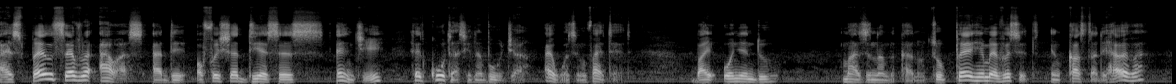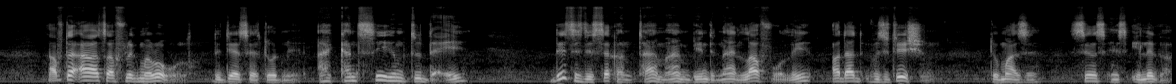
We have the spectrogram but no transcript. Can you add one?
I spent several hours at the official DSS NG headquarters in Abuja. I was invited by Onyendu Mazen to pay him a visit in custody. However, after hours of rigmarole, the DSS told me, I can't see him today. This is the second time I am being denied lawfully ordered visitation to Mazi since his illegal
